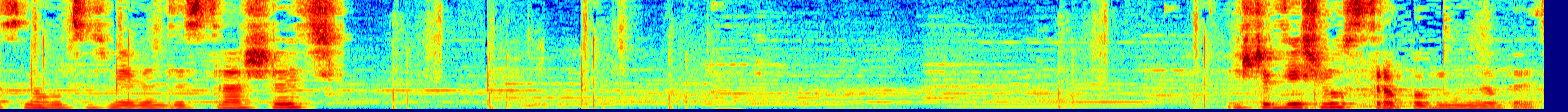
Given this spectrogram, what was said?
znowu coś mnie będzie straszyć. Jeszcze gdzieś lustro powinno być.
